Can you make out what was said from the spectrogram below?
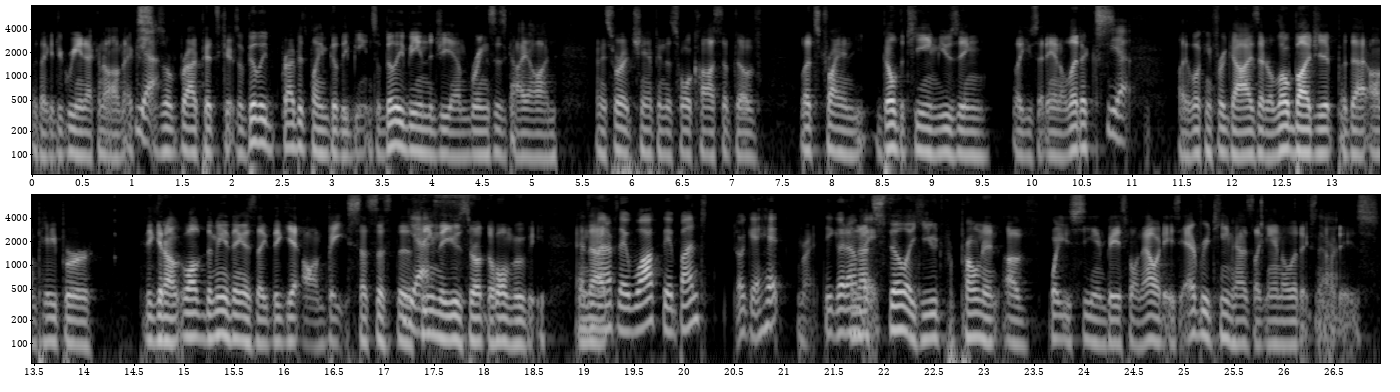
with like a degree in economics. Yeah. So Brad Pitt's character. So Billy Brad Pitt's playing Billy Beane. So Billy Beane, the GM, brings this guy on, and they sort of champion this whole concept of let's try and build a team using, like you said, analytics yeah. like looking for guys that are low budget, but that on paper they get on. Well, the main thing is like they get on base. That's just the Yes. theme they use throughout the whole movie, and Doesn't matter that if they walk, they bunt, or get hit. right, they go down and that's base. still a huge proponent of what you see in baseball nowadays. Every team has like analytics nowadays.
